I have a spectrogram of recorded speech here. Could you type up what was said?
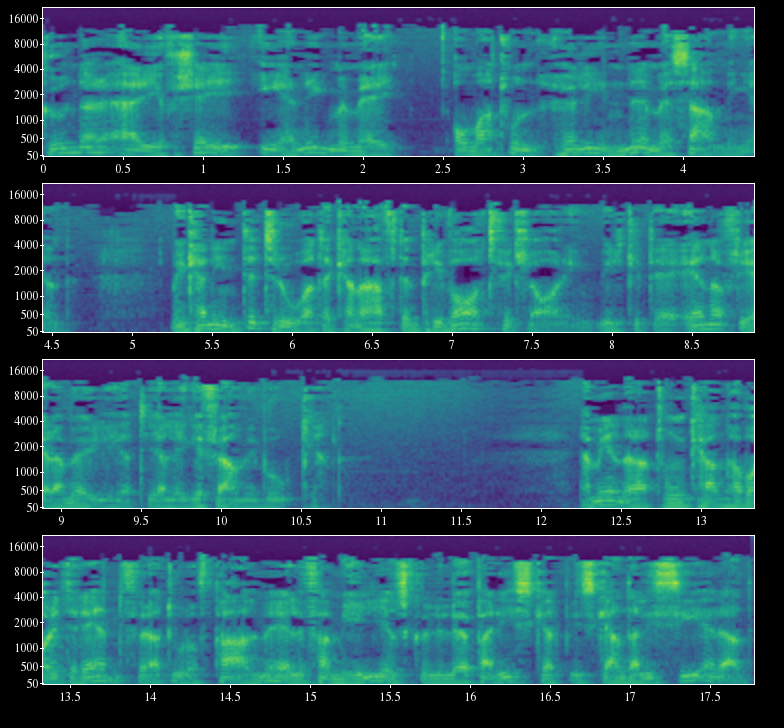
Gunnar är i och för sig enig med mig om att hon höll inne med sanningen men kan inte tro att det kan ha haft en privat förklaring, vilket är en av flera möjligheter jag lägger fram i boken. Jag menar att hon kan ha varit rädd för att Olof Palme eller familjen skulle löpa risk att bli skandaliserad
